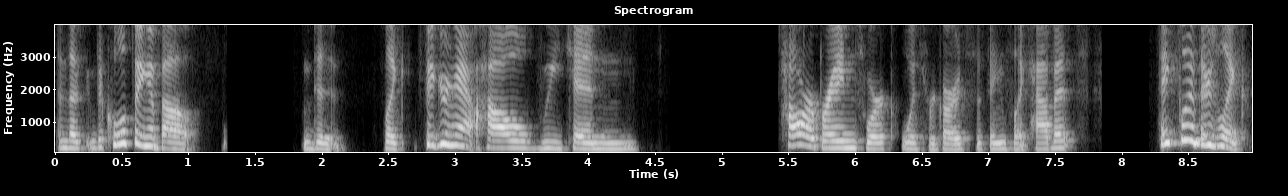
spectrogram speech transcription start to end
and the the cool thing about the like figuring out how we can how our brains work with regards to things like habits. Thankfully, there's like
